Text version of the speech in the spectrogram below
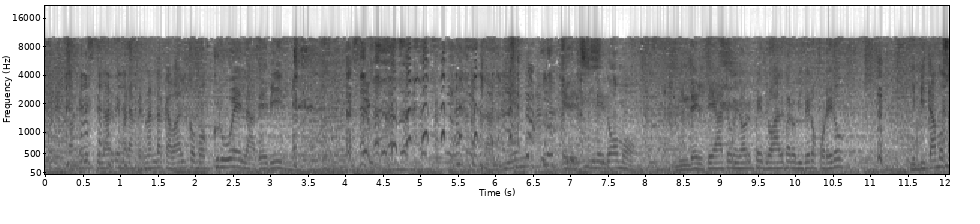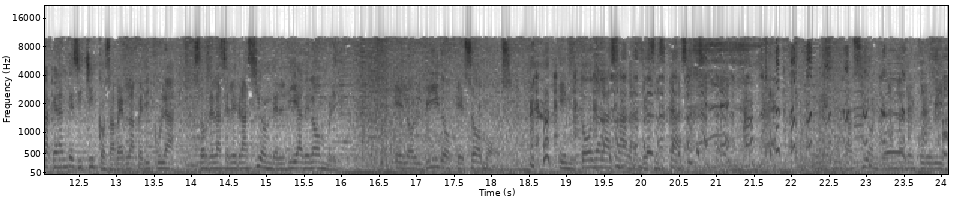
con el papel estelar de María Fernanda Cabal como Cruela de Vil. También en el Cine Domo del Teatro Menor Pedro Álvaro Vivero Forero invitamos a grandes y chicos a ver la película sobre la celebración del Día del Hombre. El olvido que somos en todas las salas de sus casas. Una invitación de Ondas del Curubito.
